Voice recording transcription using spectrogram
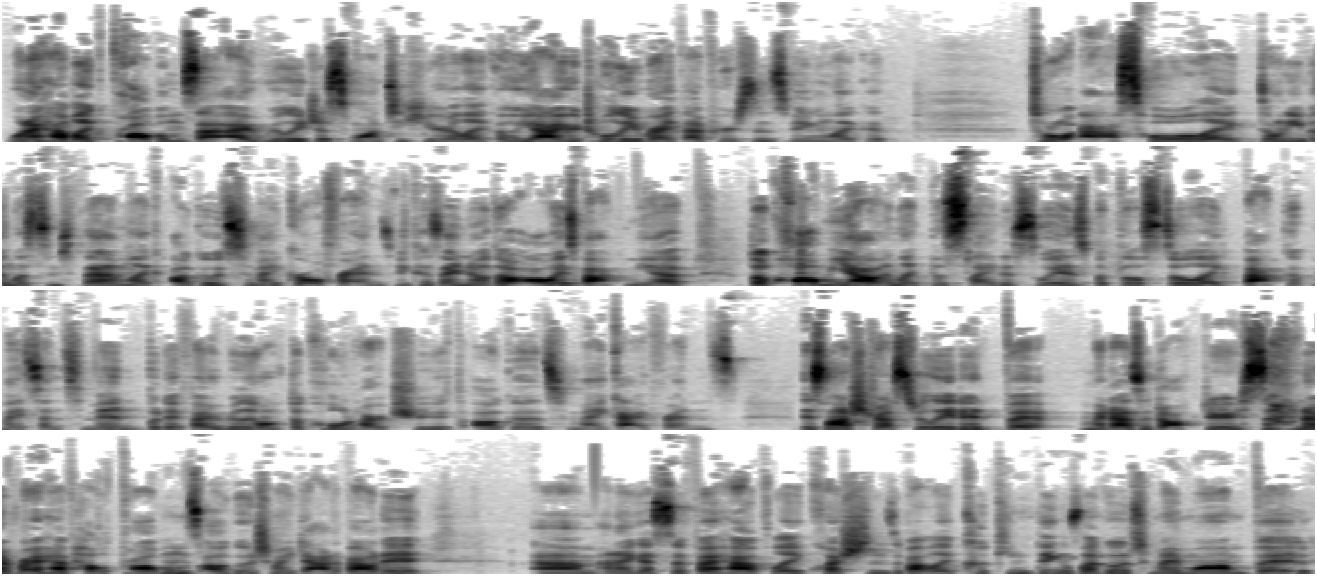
when I have like problems that I really just want to hear, like, oh yeah, you're totally right, that person's being like a total asshole, like don't even listen to them, like I'll go to my girlfriends because I know they'll always back me up. They'll call me out in like the slightest ways, but they'll still like back up my sentiment. But if I really want the cold hard truth, I'll go to my guy friends. It's not stress related, but my dad's a doctor, so whenever I have health problems, I'll go to my dad about it. Um, and I guess if I have like questions about like cooking things, I'll go to my mom. But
